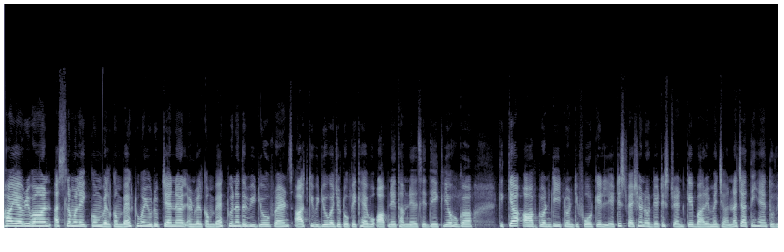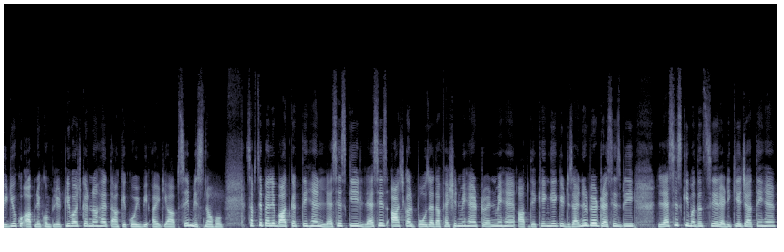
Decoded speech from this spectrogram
हाय everyone अस्सलाम वालेकुम welcome back to my YouTube channel and welcome back to another video friends आज की video का जो टॉपिक है वो आपने थंबनेल से देख लिया होगा। कि क्या आप 2024 के लेटेस्ट फ़ैशन और लेटेस्ट ट्रेंड के बारे में जानना चाहती हैं? तो वीडियो को आपने कम्प्लीटली वॉच करना है ताकि कोई भी आइडिया आपसे मिस ना हो। सबसे पहले बात करते हैं लेसेस की। लेसेस आजकल बहुत ज़्यादा फ़ैशन में हैं ट्रेंड में हैं। आप देखेंगे कि डिज़ाइनर वेयर ड्रेसेस भी लेसेस की मदद से रेडी किए जाते हैं।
